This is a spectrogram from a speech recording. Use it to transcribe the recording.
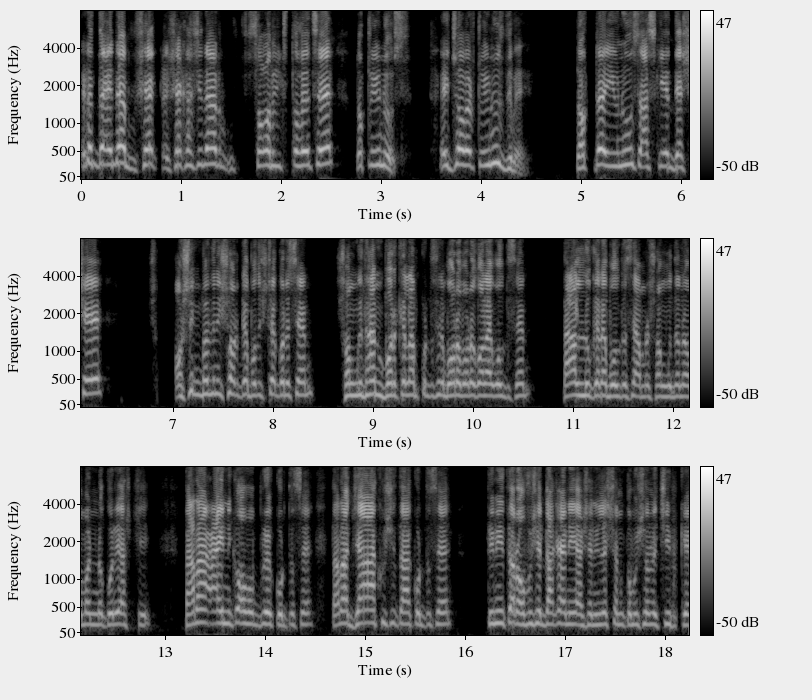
এটা এটা শেখ শেখ হাসিনার স্থলাভিষিক্ত হয়েছে ডক্টর ইউনুস। এই জবাব ডক্টর ইউনুস দিবে। ডক্টর ইউনুস আজকে দেশে অসাংবিধানিক সরকার প্রতিষ্ঠা করেছেন। সংবিধান বরকেলাপ করতেছেন বড় বড় গলায় বলতেছেন। তার লোকেরা বলতেছে আমরা সংবিধান অমান্য করে আসছি। তারা আইনকে অপপ্রয়োগ করতেছে। তারা যা খুশি তা করতেছে। তিনি তার অফিসে ডাকায় নিয়ে আসেন ইলেকশন কমিশনের চিফকে।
